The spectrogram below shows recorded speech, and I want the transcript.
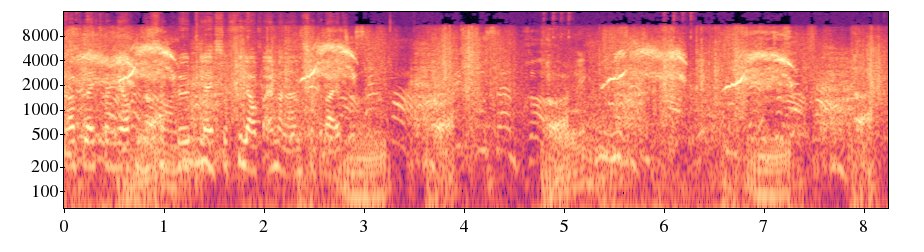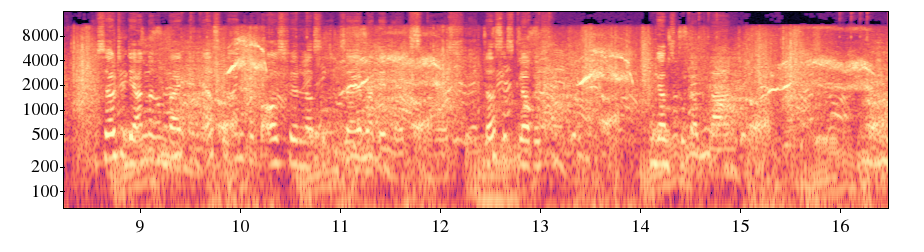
War vielleicht von mir auch ein bisschen blöd, gleich so viele auf einmal anzugreifen. Ich sollte die anderen beiden den ersten Angriff ausführen lassen und selber den letzten ausführen. Das ist, glaube ich, ein ganz guter Plan. Ja.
